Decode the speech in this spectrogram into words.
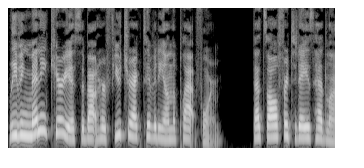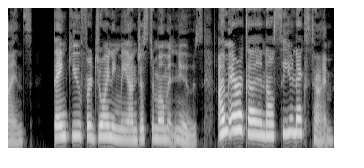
leaving many curious about her future activity on the platform. That's all for today's headlines. Thank you for joining me on Just a Moment News. I'm Erica, and I'll see you next time.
